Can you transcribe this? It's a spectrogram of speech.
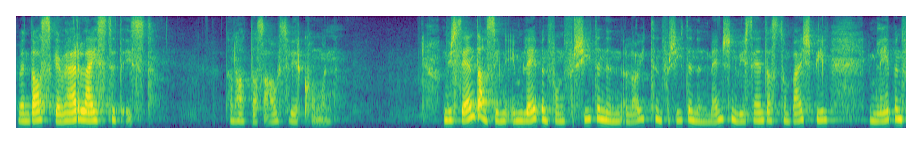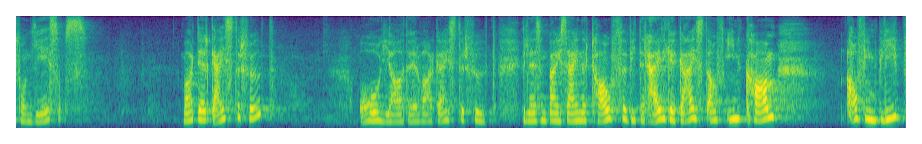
wenn das gewährleistet ist, dann hat das Auswirkungen. Und wir sehen das in, im Leben von verschiedenen Leuten, verschiedenen Menschen. Wir sehen das zum Beispiel im Leben von Jesus. War der geisterfüllt? Oh ja, der war geisterfüllt. Wir lesen bei seiner Taufe, wie der Heilige Geist auf ihn kam auf ihm blieb.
